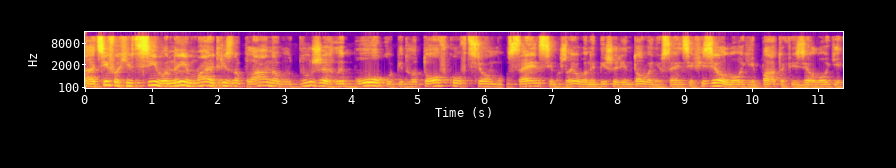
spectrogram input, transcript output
Е, Ці фахівці вони мають різнопланову, дуже глибоку підготовку в цьому сенсі. Можливо, вони більш орієнтовані в сенсі фізіології, патофізіології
